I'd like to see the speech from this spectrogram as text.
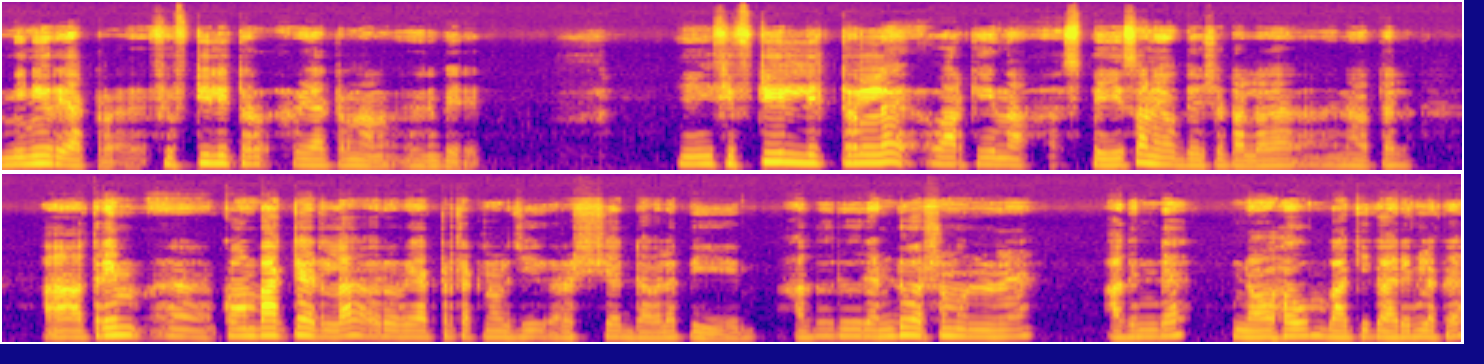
mini reactor fifty litre reactor എന്നാണ് ഇതിന് പേര്. ഈ ഫിഫ്റ്റി ലിറ്ററിൽ വർക്ക് ചെയ്യുന്ന സ്പേസാണ് ഞാൻ ഉദ്ദേശിച്ചിട്ട് അല്ലാതെ അത്രയും കോമ്പാക്റ്റ് ആയിട്ടുള്ള ഒരു റിയാക്ടർ ടെക്നോളജി റഷ്യ ഡെവലപ്പ് ചെയ്യുകയും അതൊരു രണ്ട് വർഷം മുന്നേ അതിന്റെ നോഹവും ബാക്കി കാര്യങ്ങളൊക്കെ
